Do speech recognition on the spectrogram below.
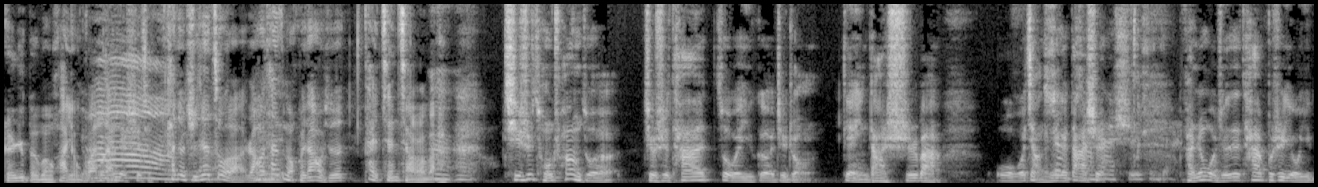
跟日本文化有关的事情啊他就直接做了。然后他这么回答，我觉得太牵强了吧？其实从创作，就是他作为一个这种电影大师吧，我我讲的那个大师，大师反正我觉得他不是有一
